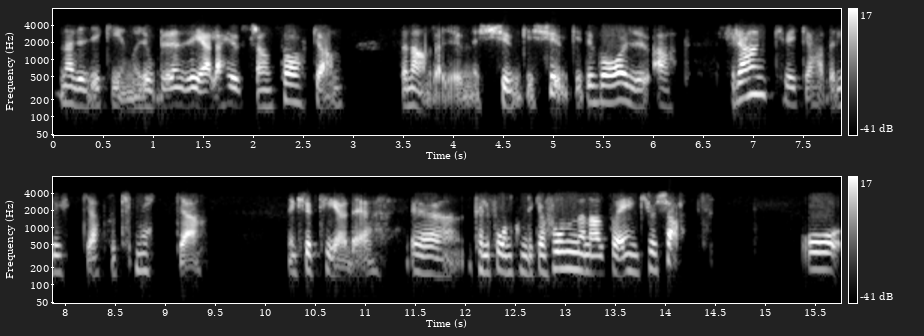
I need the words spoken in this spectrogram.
när vi gick in och gjorde den rejäla husrannsakan den 2 juni 2020, det var ju att Frankrike hade lyckats att knäcka den krypterade eh, telefonkommunikationen, alltså Encrochat. Och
